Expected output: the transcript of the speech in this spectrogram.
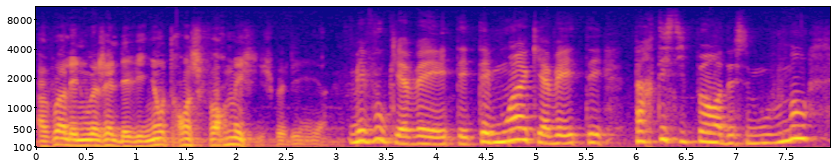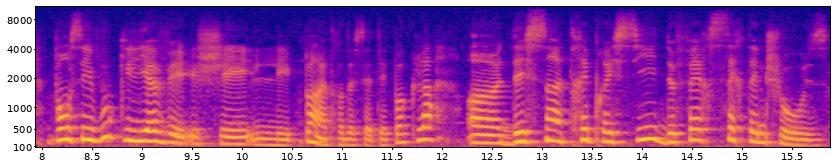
à voir les Demoiselles d'Avignon transformées, si je peux dire. Mais vous qui avez été témoin, qui avez été participant de ce mouvement, pensez-vous qu'il y avait chez les peintres de cette époque-là un dessin très précis de faire certaines choses?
